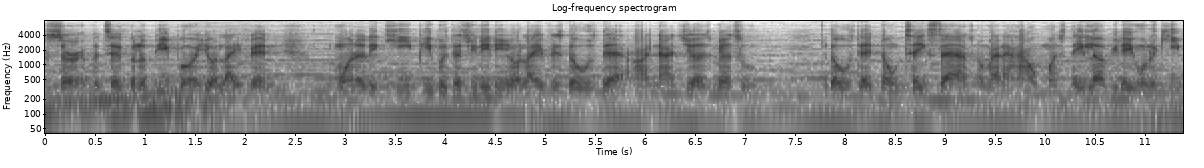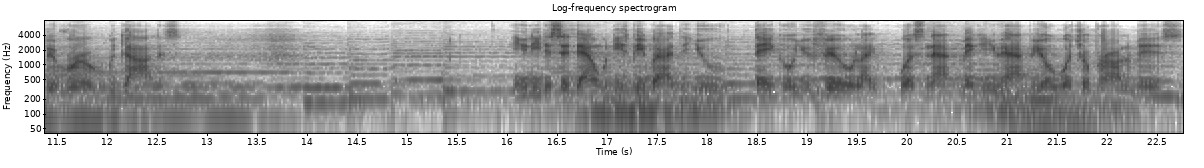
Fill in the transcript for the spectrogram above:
certain particular people in your life. And one of the key people that you need in your life is those that are not judgmental. Those that don't take sides, no matter how much they love you, they want to keep it real regardless. You need to sit down with these people after you think or you feel like what's not making you happy or what your problem is.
